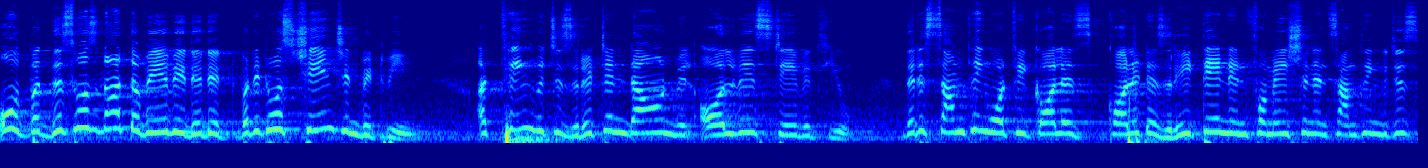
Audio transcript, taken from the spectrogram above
oh, but this was not the way we did it, but it was changed in between. A thing which is written down will always stay with you. There is something what we call as call it as retained information and something which is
